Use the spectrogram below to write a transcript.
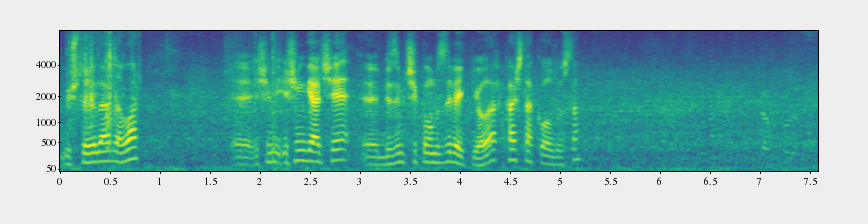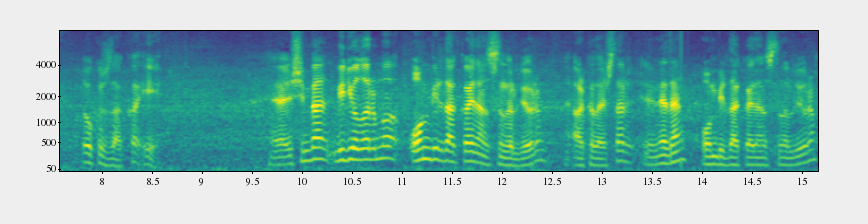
müşteriler de var. Ee, şimdi işin gerçeği e, bizim çıkmamızı bekliyorlar. Kaç dakika oldu usta? 9 dakika iyi. Ee, şimdi ben videolarımı 11 dakikayla sınırlıyorum arkadaşlar. Ee, Neden 11 dakikayla sınırlıyorum?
